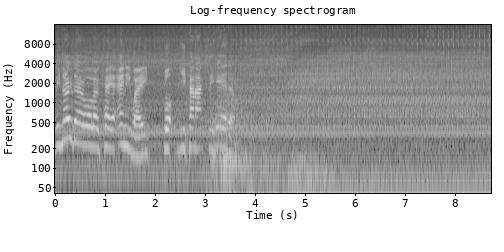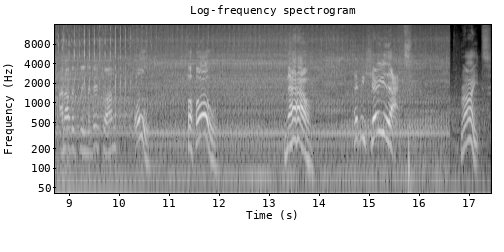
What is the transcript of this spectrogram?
we know they're all okay anyway, but you can actually hear them. And obviously with this one, oh, ho ho! Now, let me show you that. Right,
